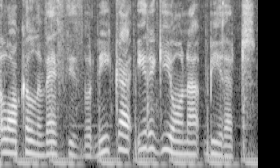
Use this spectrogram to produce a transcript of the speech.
Lokalne vesti iz Vornika i regiona Birač.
